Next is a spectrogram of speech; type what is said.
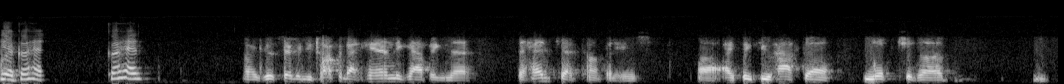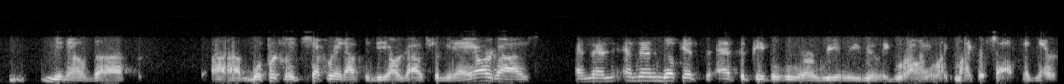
yeah, go ahead. Go ahead. I was going say, when you talk about handicapping the, the headset companies, uh, I think you have to look to the, you know, the, uh, well, first of all, separate out the VR guys from the AR guys, and then and then look at at the people who are really really growing, like Microsoft, and their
